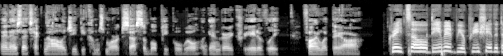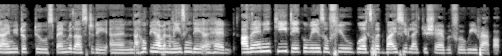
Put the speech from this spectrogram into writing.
And as that technology becomes more accessible people will again very creatively find what they are Great. So, David, we appreciate the time you took to spend with us today, and I hope you have an amazing day ahead. Are there any key takeaways or few words of advice you'd like to share before we wrap up?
